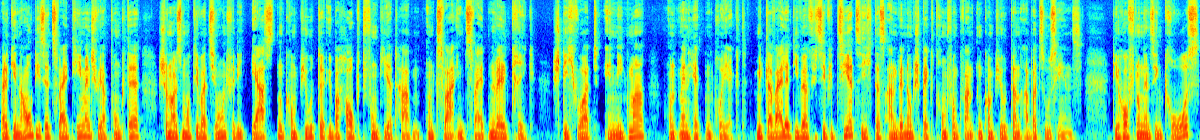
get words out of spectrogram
weil genau diese zwei Themenschwerpunkte schon als Motivation für die ersten Computer überhaupt fungiert haben, und zwar im Zweiten Weltkrieg. Stichwort Enigma und Manhattan-Projekt. Mittlerweile diversifiziert sich das Anwendungsspektrum von Quantencomputern aber zusehends. Die Hoffnungen sind groß,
